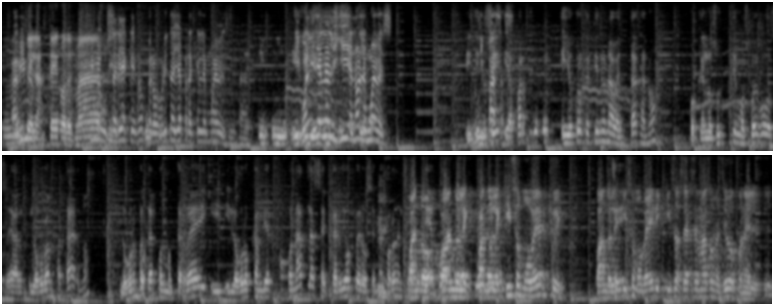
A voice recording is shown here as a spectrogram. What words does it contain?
un, a mí delantero además. A mí me gustaría que no, pero ahorita ya para qué le mueves. Igual y, ya en la liguilla no le mueves. Y, y, aparte yo creo, y yo creo que tiene una ventaja, ¿no? Porque en los últimos juegos eh, logró empatar, ¿no? Logró empatar con Monterrey y, logró cambiar. Con Atlas se perdió, pero se mejoró en el segundo cuando, Cuando, le, cuando le quiso mover, Chuy, cuando le quiso mover y quiso hacerse más ofensivo con el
